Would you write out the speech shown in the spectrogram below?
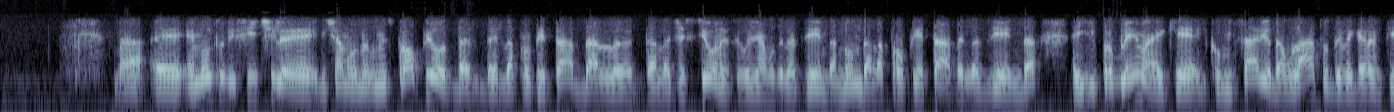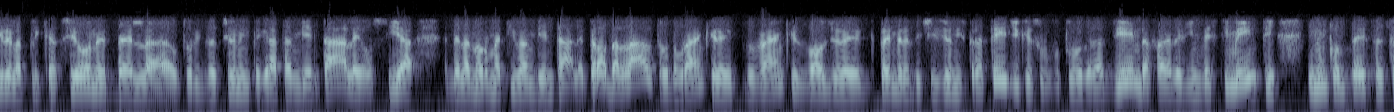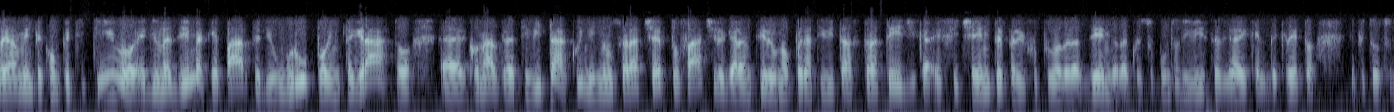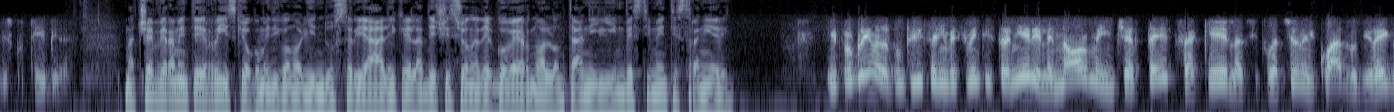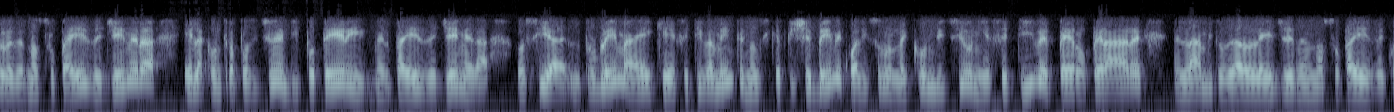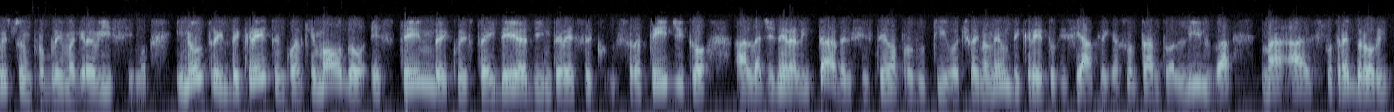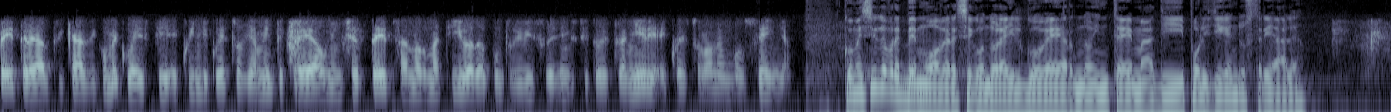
Ma è, è, molto difficile diciamo, un, esproprio da, della proprietà dal, dalla gestione, se vogliamo, dell'azienda, non dalla proprietà dell'azienda. E il problema è che il commissario da un lato deve garantire l'applicazione dell'autorizzazione integrata ambientale, ossia della normativa ambientale, però dall'altro dovrà anche, dovrà anche svolgere, prendere decisioni strategiche sul futuro dell'azienda, fare degli investimenti in un contesto estremamente competitivo e di un'azienda che parte di un gruppo gruppo integrato eh, con altre attività, quindi non sarà certo facile garantire un'operatività strategica efficiente per il futuro dell'azienda. Da questo punto di vista direi che il decreto è piuttosto discutibile. Ma c'è veramente il rischio, come dicono gli industriali, che la decisione del governo allontani gli investimenti stranieri? Il problema dal punto di vista degli investimenti stranieri è l'enorme incertezza che la situazione, il quadro di regole del nostro Paese genera e la contrapposizione di poteri nel Paese genera, ossia il problema è che effettivamente non si capisce bene quali sono le condizioni effettive per operare nell'ambito della legge nel nostro Paese. Questo è un problema gravissimo. Inoltre il decreto in qualche modo estende questa idea di interesse strategico alla generalità del sistema produttivo, cioè non è un decreto decreto che si applica soltanto all'ILVA, ma ah, si potrebbero ripetere altri casi come questi e quindi questo ovviamente crea un'incertezza normativa dal punto di vista degli investitori stranieri e questo non è un buon segno. Come si dovrebbe muovere secondo lei il governo in tema di politica industriale?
